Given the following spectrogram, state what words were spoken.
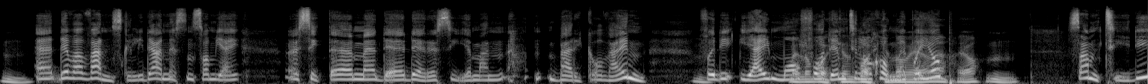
mm. Eh, Det var vanskelig. Det er nesten som jeg eh, sitter med det dere sier, men berke og veien. Fordi jeg må Mellom få dem til å komme på jobb. Ja. Mhm. Samtidig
